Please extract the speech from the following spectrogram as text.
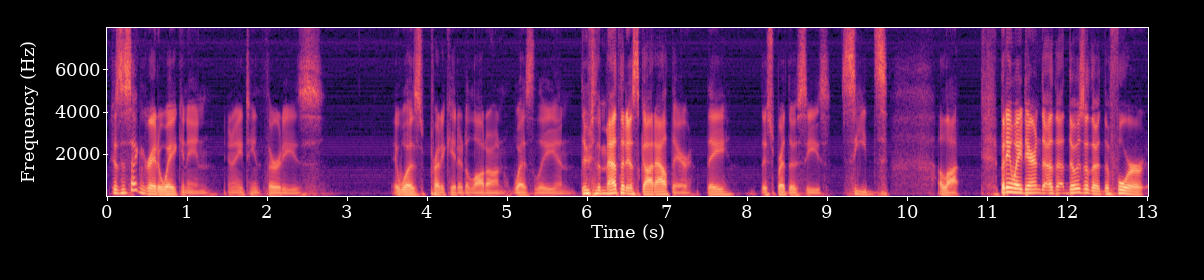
Because the Second Great Awakening in the 1830s, it was predicated a lot on Wesley, and the Methodists got out there. They they spread those seeds seeds a lot. But anyway, Darren, th th those are the, the four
